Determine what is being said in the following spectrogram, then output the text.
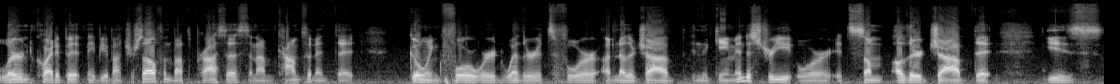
learned quite a bit maybe about yourself and about the process and I'm confident that going forward whether it's for another job in the game industry or it's some other job that is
